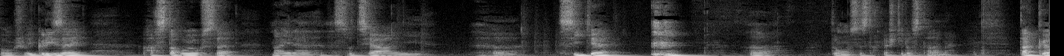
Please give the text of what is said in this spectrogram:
to už vyklízej a stahují se na jiné sociální Eh, sítě, eh, k tomu se tak ještě dostaneme. Tak eh,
